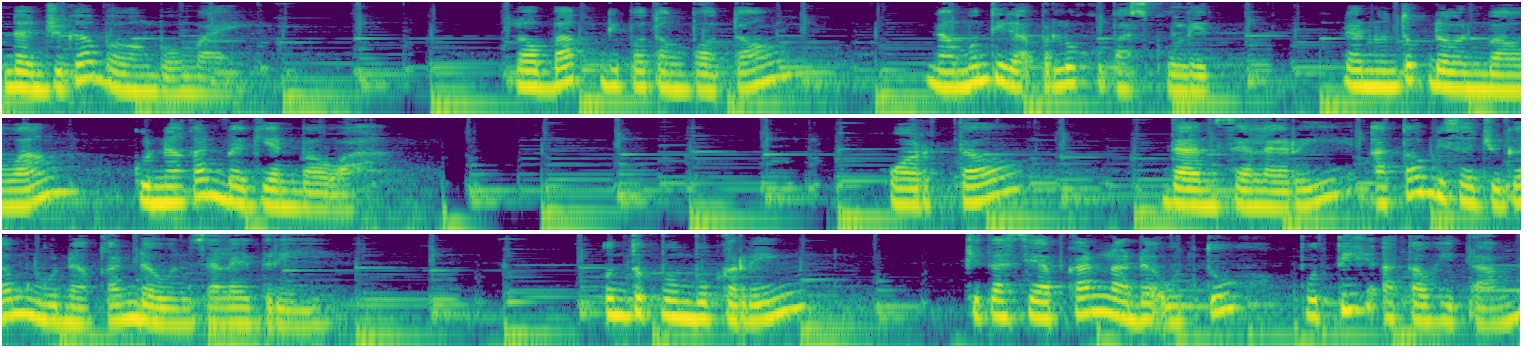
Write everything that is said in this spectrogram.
dan juga bawang bombay. Lobak dipotong-potong, namun tidak perlu kupas kulit. Dan untuk daun bawang, gunakan bagian bawah. Wortel dan seleri atau bisa juga menggunakan daun seledri. Untuk bumbu kering, kita siapkan lada utuh, putih atau hitam,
